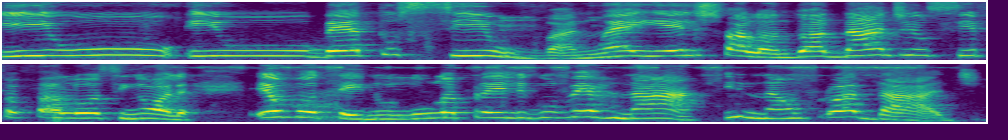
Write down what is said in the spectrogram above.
e o, e o Beto Silva, não é? E eles falando, o Haddad e o CIFA falou assim: olha, eu votei no Lula para ele governar e não para o Haddad.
